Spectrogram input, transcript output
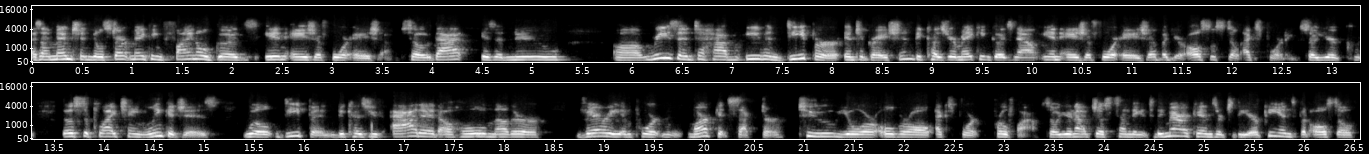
as I mentioned, you'll start making final goods in Asia for Asia. So that is a new uh, reason to have even deeper integration because you're making goods now in Asia for Asia, but you're also still exporting. So your those supply chain linkages will deepen because you've added a whole nother very important market sector to your overall export profile. So you're not just sending it to the Americans or to the Europeans, but also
